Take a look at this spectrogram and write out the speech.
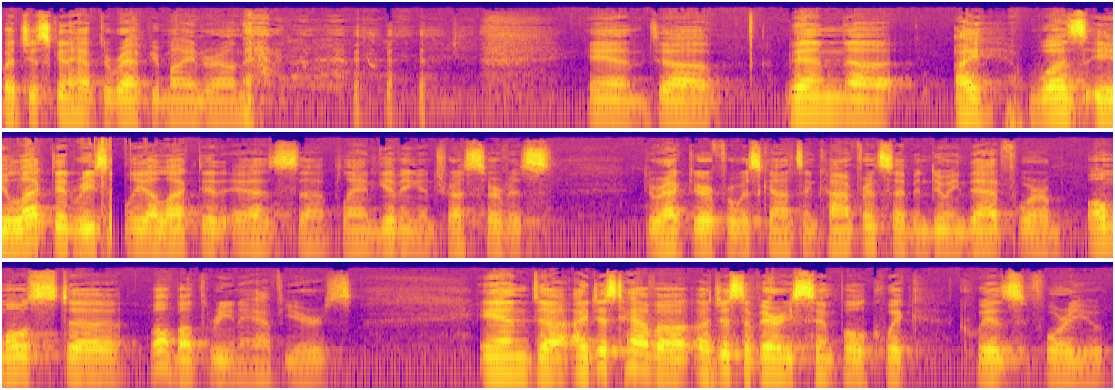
But just going to have to wrap your mind around that. and uh, then uh, I was elected, recently elected, as uh, Plan Giving and Trust Service Director for Wisconsin Conference. I've been doing that for almost, uh, well, about three and a half years. And uh, I just have a, a, just a very simple, quick quiz for you.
